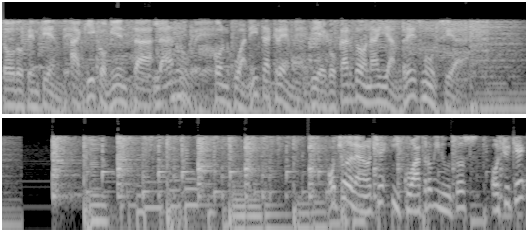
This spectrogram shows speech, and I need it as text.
todos entienden. Aquí comienza La Nube con Juanita Creme, Diego Cardona y Andrés Murcia. 8 de la noche y 4 minutos. ¿8 y qué?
